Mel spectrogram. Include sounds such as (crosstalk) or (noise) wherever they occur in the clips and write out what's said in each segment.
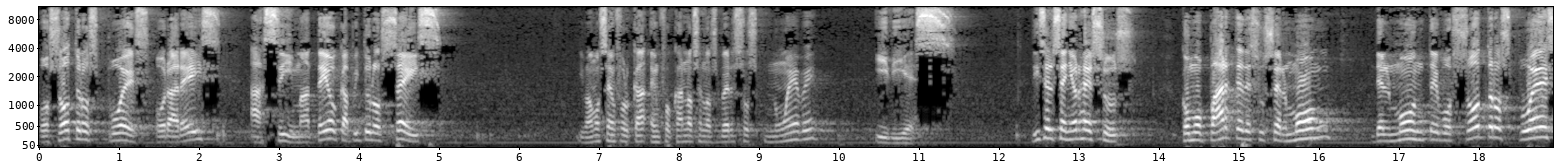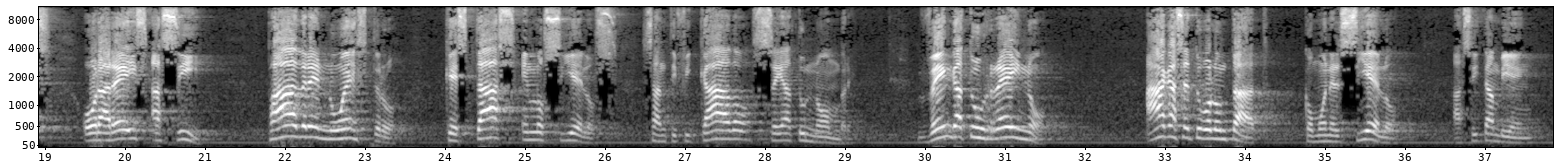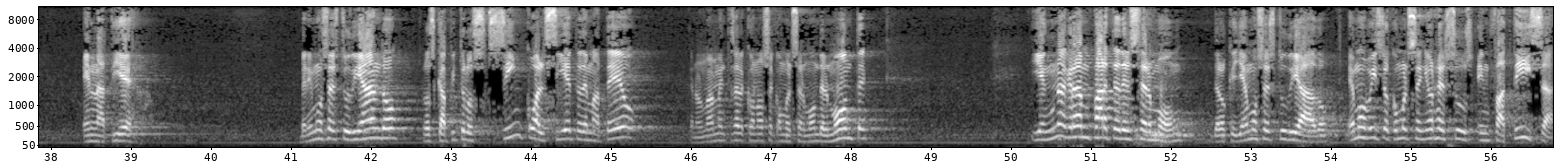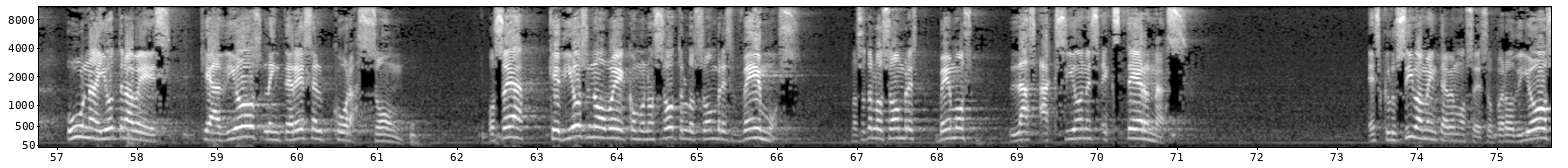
Vosotros pues oraréis así. Mateo capítulo 6. Y vamos a enfocarnos en los versos 9 y 10. Dice el Señor Jesús, como parte de su sermón del monte, vosotros pues oraréis así. Padre nuestro que estás en los cielos, santificado sea tu nombre. Venga tu reino, hágase tu voluntad, como en el cielo, así también en la tierra. Venimos estudiando los capítulos 5 al 7 de Mateo, que normalmente se le conoce como el Sermón del Monte. Y en una gran parte del sermón, de lo que ya hemos estudiado, hemos visto cómo el Señor Jesús enfatiza una y otra vez que a Dios le interesa el corazón. O sea, que Dios no ve como nosotros los hombres vemos. Nosotros los hombres vemos las acciones externas. Exclusivamente vemos eso, pero Dios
